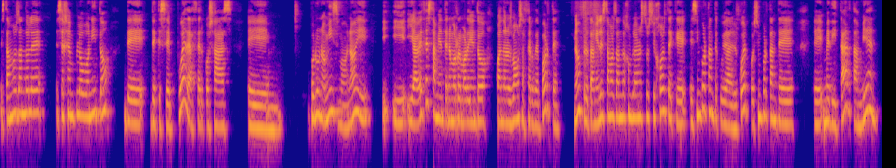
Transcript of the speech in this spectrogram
estamos dándole ese ejemplo bonito de, que se puede hacer cosas eh, por uno mismo, ¿no? Y, y, a veces también tenemos remordimiento cuando nos vamos a hacer deporte. ¿No? Pero también le estamos dando ejemplo a nuestros hijos de que es importante cuidar el cuerpo, es importante eh, meditar también.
